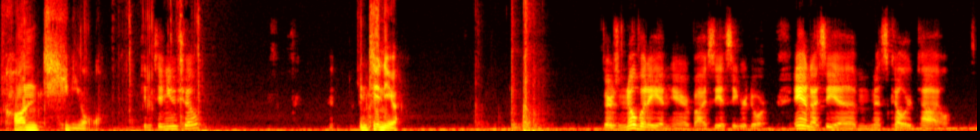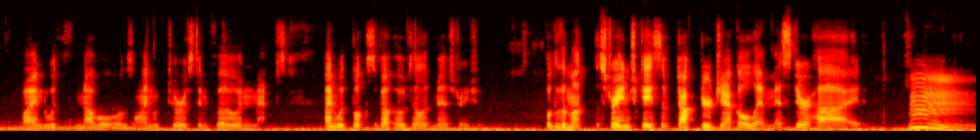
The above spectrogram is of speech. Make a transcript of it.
Continue. Continue show? Continue. There's nobody in here, but I see a secret door. And I see a miscolored tile. Lined with novels, lined with tourist info and maps. Lined with books about hotel administration. Book of the month, The Strange Case of Dr. Jekyll and Mr. Hyde. Hmm.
